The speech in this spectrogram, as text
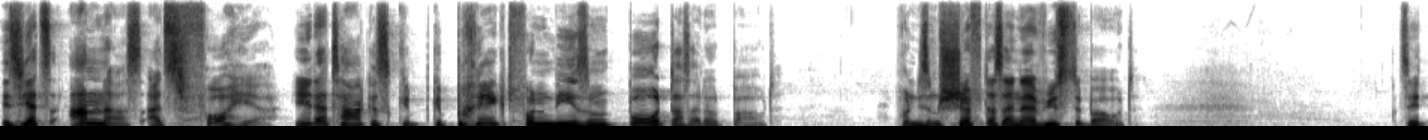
ist jetzt anders als vorher. Jeder Tag ist geprägt von diesem Boot, das er dort baut. Von diesem Schiff, das er in der Wüste baut. Seht,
